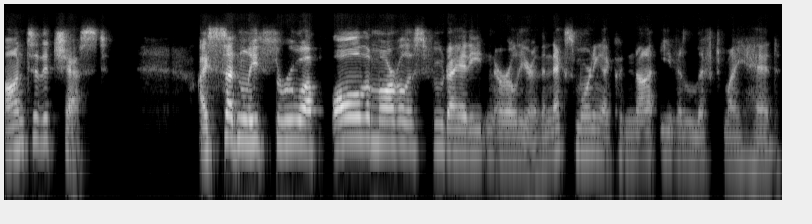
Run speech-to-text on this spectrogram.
onto the chest. I suddenly threw up all the marvelous food I had eaten earlier. The next morning, I could not even lift my head.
